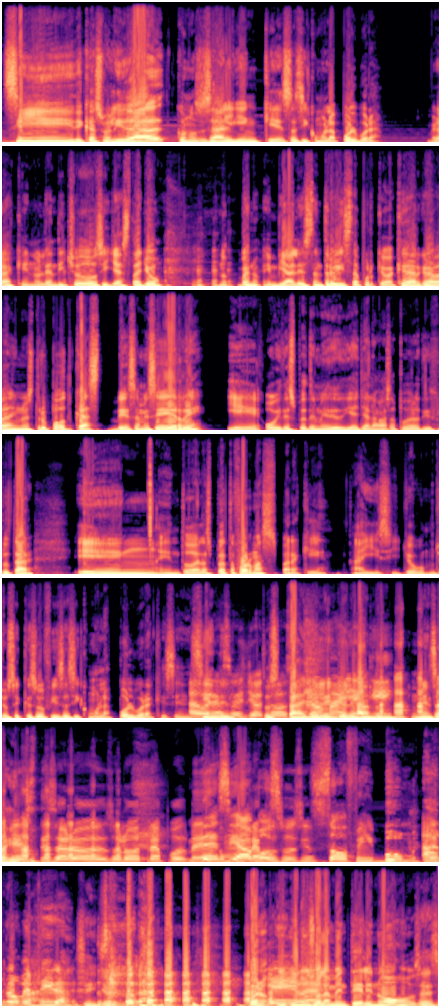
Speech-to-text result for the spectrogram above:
Si de casualidad conoces a alguien que es así como la pólvora, ¿verdad? Que no le han dicho dos y ya está yo. bueno, envíale esta entrevista porque va a quedar grabada en nuestro podcast, Bésame CR, y eh, hoy después del mediodía ya la vas a poder disfrutar en, en todas las plataformas para que Ahí sí, yo, yo sé que Sofi es así como la pólvora que se enciende. Ahora soy yo, Entonces, está, yo, le, yo le mando un, mensajito. Este solo, solo trapos, me deja como un trapo sucio. Sofi, boom. Ah, no, mentira. sí, yo, bueno, y, y, no solamente el enojo, o sea,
